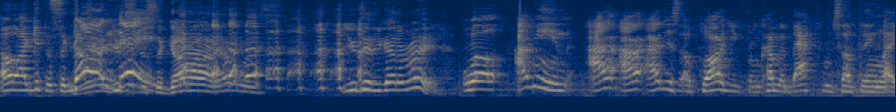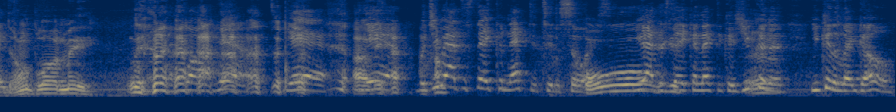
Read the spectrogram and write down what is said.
Oh, I get the cigar yeah, you today. did the cigar. That was. You did. You got it right. Well, I mean, I, I I just applaud you from coming back from something like Don't applaud me. Him. Yeah, oh, I mean, yeah. But you had to stay connected to the source. Oh, you had to stay connected because you could have you could have let go.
